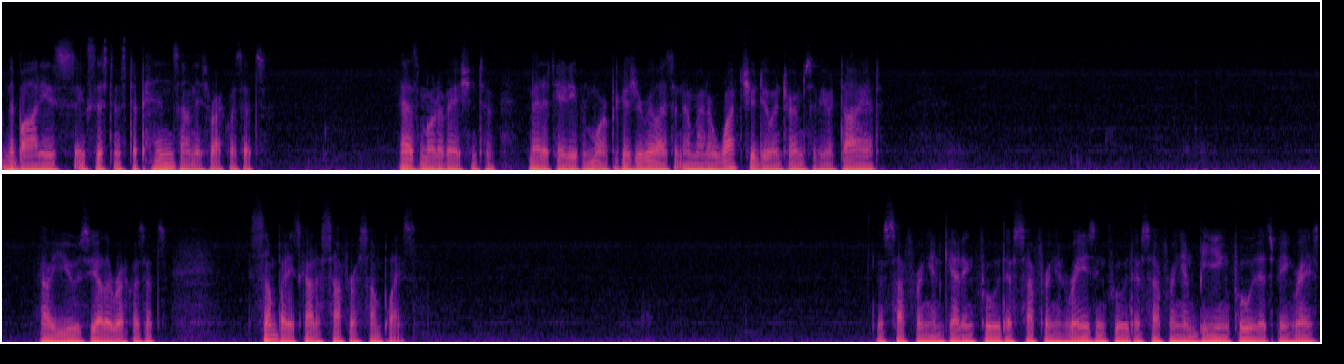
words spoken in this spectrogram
the body's existence depends on these requisites as motivation to meditate even more because you realize that no matter what you do in terms of your diet, how you use the other requisites, somebody's got to suffer someplace. They're suffering in getting food, they're suffering in raising food, they're suffering in being food that's being raised.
